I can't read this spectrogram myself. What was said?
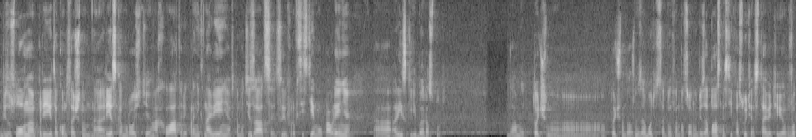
Безусловно, при таком достаточно резком росте охвата или проникновения автоматизации цифр в систему управления риски ИБ растут. Да, мы точно, а, точно должны заботиться об информационной безопасности и, по сути, оставить ее в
